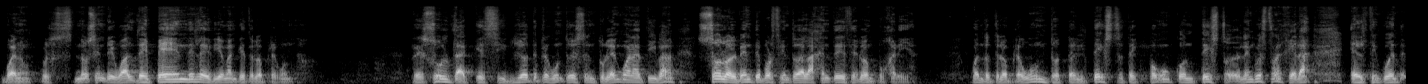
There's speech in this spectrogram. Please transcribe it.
Bueno, pues no siente igual, depende del idioma en que te lo pregunto. Resulta que si yo te pregunto esto en tu lengua nativa, solo el 20% de la gente dice lo empujaría. Cuando te lo pregunto, el texto, te pongo un contexto de lengua extranjera, el 50,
